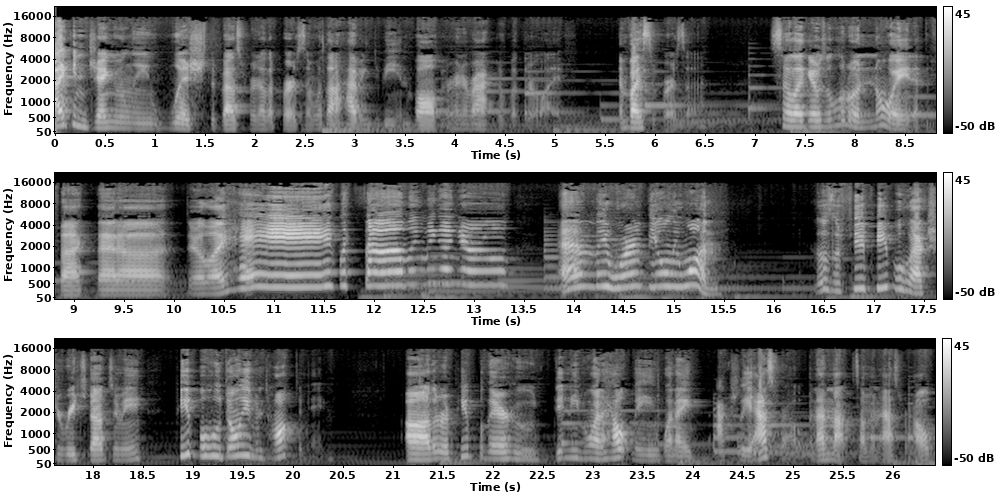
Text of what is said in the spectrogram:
I can genuinely wish the best for another person without having to be involved or interactive with their life, and vice versa. So like I was a little annoyed at the fact that uh they're like, "Hey, what's up, like my girl?" And they weren't the only one. There was a few people who actually reached out to me. People who don't even talk to me. Uh, there were people there who didn't even want to help me when I actually asked for help, and I'm not someone asked for help.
